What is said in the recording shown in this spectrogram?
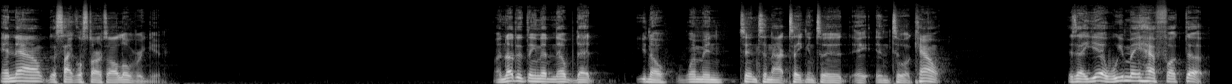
And now the cycle starts all over again. Another thing that that you know women tend to not take into eh, into account is that yeah, we may have fucked up,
